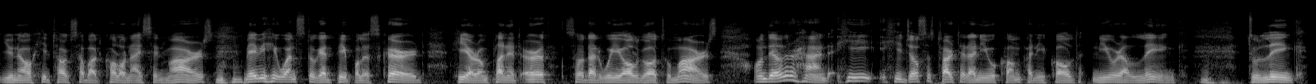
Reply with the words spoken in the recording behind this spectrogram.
You know, he talks about colonizing Mars. Mm-hmm. Maybe he wants to get people scared here on planet Earth so that we all go to Mars. On the other hand, he, he just started a new company called Neuralink mm-hmm. to link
